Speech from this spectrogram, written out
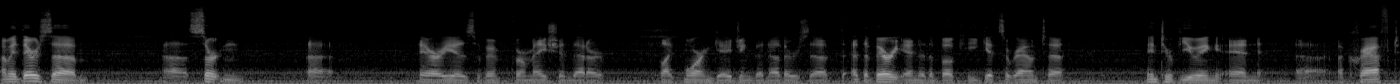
i mean there's um, uh, certain uh, areas of information that are like more engaging than others uh, at the very end of the book he gets around to interviewing an uh, a craft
